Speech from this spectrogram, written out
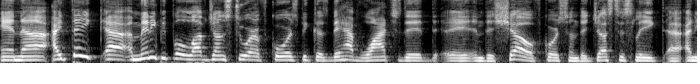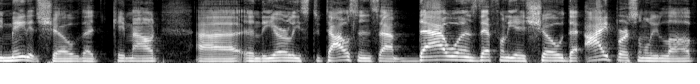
And uh, I think uh, many people love John Stewart, of course, because they have watched it uh, in the show, of course, on the Justice League uh, animated show that came out uh, in the early 2000s. Um, that was definitely a show that I personally love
